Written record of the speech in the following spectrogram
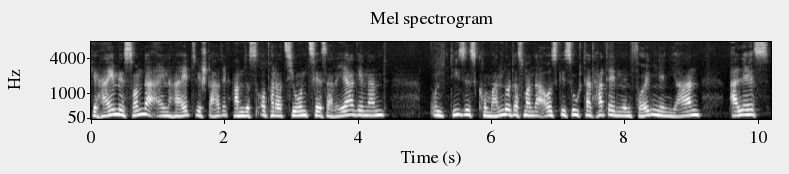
geheime Sondereinheit gestartet, haben das Operation Caesarea genannt und dieses Kommando, das man da ausgesucht hat, hatte in den folgenden Jahren alles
